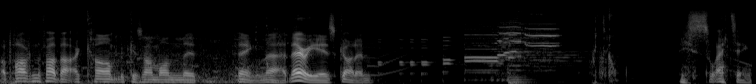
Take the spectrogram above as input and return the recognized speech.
apart from the fact that I can't because I'm on the thing there. There he is, got him. He's sweating.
